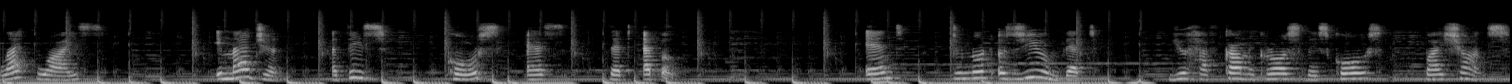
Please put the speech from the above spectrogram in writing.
Likewise, imagine this course as that apple and do not assume that you have come across this course by chance.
